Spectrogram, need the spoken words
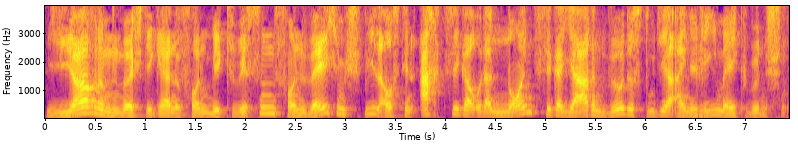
Jörn möchte gerne von Mick wissen, von welchem Spiel aus den 80er oder 90er Jahren würdest du dir ein Remake wünschen?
